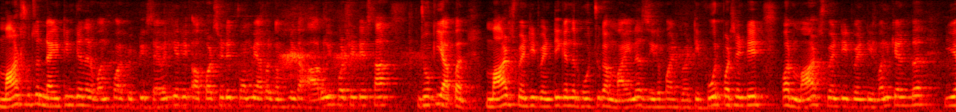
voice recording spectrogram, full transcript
मार्च टू के अंदर वन के परसेंटेज फॉर्म में यहाँ पर कंपनी का आर परसेंटेज था। जो कि यहाँ पर मार्च 2020 के अंदर हो चुका minus zero point twenty four percentage और मार्च 2021 के अंदर ये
